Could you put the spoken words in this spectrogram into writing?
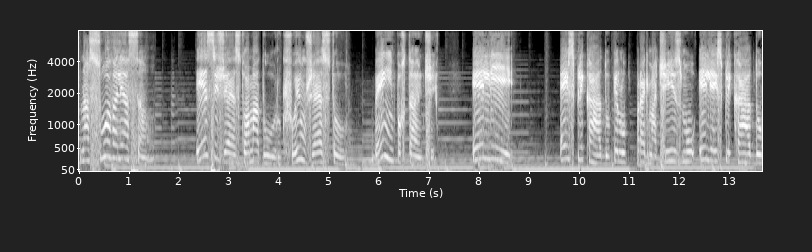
na sua avaliação, esse gesto a Maduro, que foi um gesto bem importante, ele é explicado pelo pragmatismo, ele é explicado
